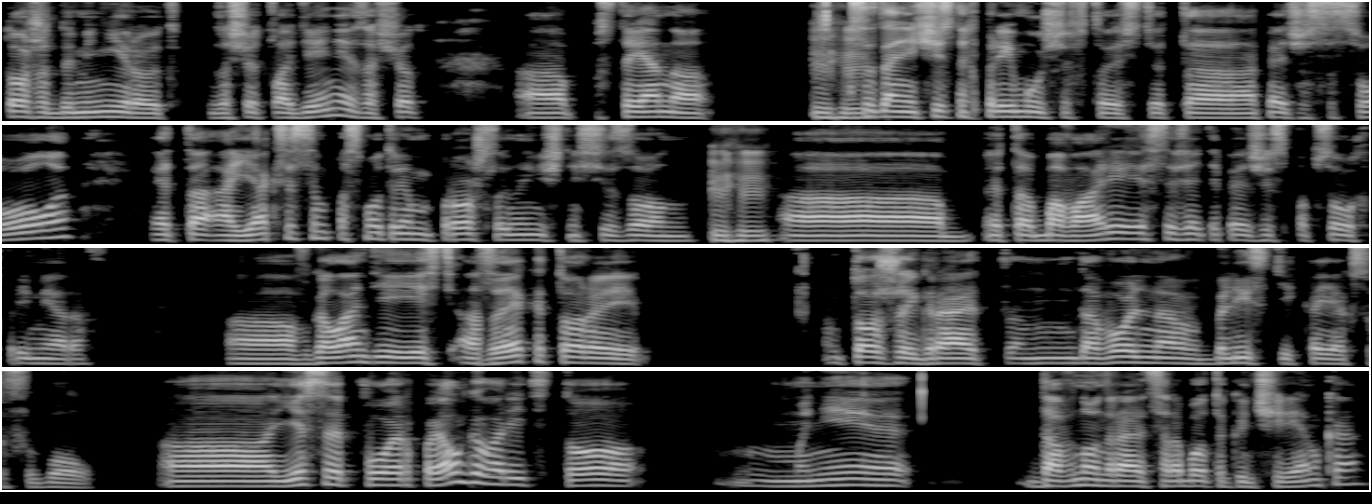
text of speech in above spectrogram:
тоже доминируют за счет владения, за счет а, постоянно Мгм. создания численных преимуществ. То есть это, опять же, Сосуоло, это Аякс, если мы посмотрим прошлый нынешний сезон, а, это Бавария, если взять, опять же, из попсовых примеров. А, в Голландии есть АЗ, который тоже играет довольно близкий к Аяксу футбол. А, если по РПЛ говорить, то мне давно нравится работа Гончаренко,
